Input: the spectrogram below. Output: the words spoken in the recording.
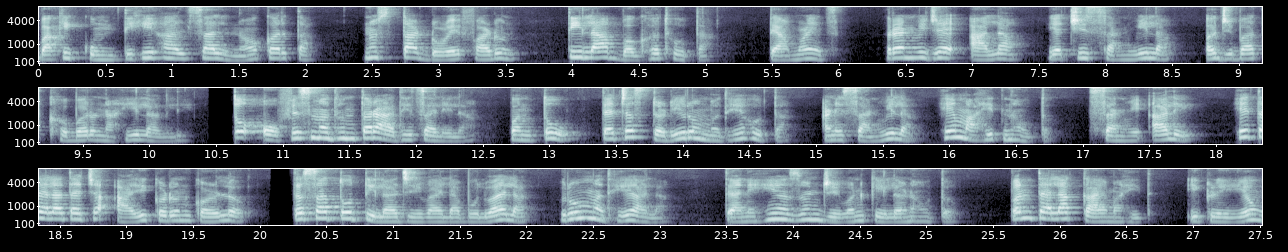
बाकी कोणतीही हालचाल न करता नुसता डोळे फाडून तिला बघत होता. त्यामुळेच रणविजय आला याची सानवीला अजिबात खबर नाही लागली. तो ऑफिसमधून तर आधीच आलेला पण तो त्याच्या स्टडी रूममध्ये होता आणि सानवीला हे माहीत नव्हतं. सानवी आले हे त्याला त्याच्या आईकडून कळलं तसा तो तिला जेवायला बोलवायला रूममध्ये आला. त्यानेही अजून जेवण केलं नव्हतं. पण त्याला काय माहीत? इकडे येऊन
